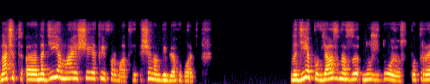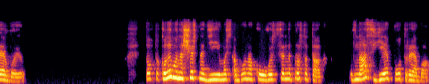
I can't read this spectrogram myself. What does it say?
Значить, е, надія має ще який формат? Що нам Біблія говорить? Надія пов'язана з нуждою, з потребою. Тобто, коли ми на щось надіємось або на когось, це не просто так. В нас є потреба.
